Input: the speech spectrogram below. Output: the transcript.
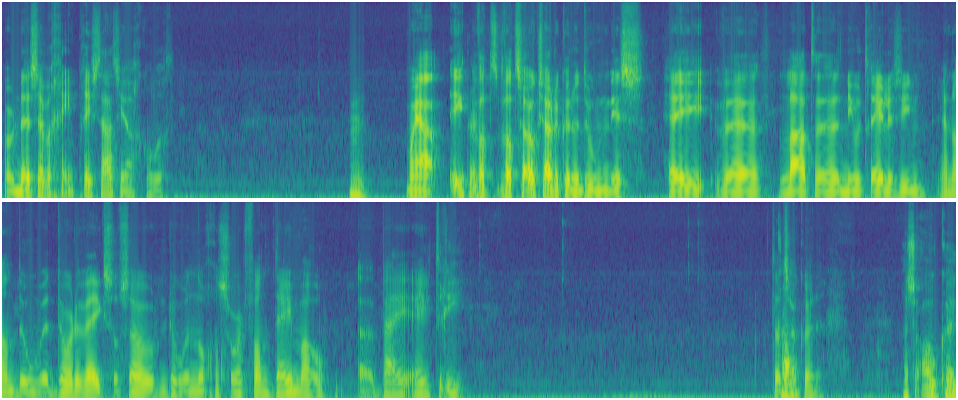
Maar ze hebben geen presentatie aangekondigd. Hm. Maar ja, ik, wat, wat ze ook zouden kunnen doen is... hey, we laten een nieuwe trailer zien... en dan doen we door de week of zo... doen we nog een soort van demo eh, bij E3. Dat Kan. zou kunnen. Dus ook, eh,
